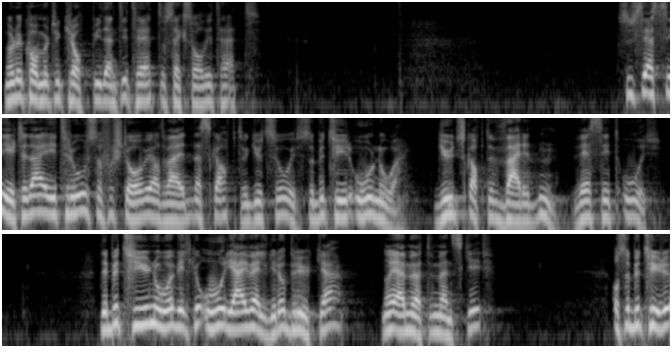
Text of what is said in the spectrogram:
når det kommer til kropp, identitet og seksualitet. Så hvis jeg sier til deg i tro, så forstår vi at verden er skapt ved Guds ord. Så betyr ord noe. Gud skapte verden ved sitt ord. Det betyr noe hvilke ord jeg velger å bruke når jeg møter mennesker. Og så betyr det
